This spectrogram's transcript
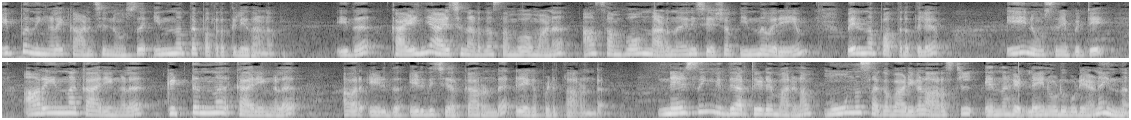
ഇപ്പൊ നിങ്ങളെ കാണിച്ച ന്യൂസ് ഇന്നത്തെ പത്രത്തിലേതാണ്. ഇത് കഴിഞ്ഞ ആഴ്ച നടന്ന സംഭവമാണ്. ആ സംഭവം നടന്നതിന് ശേഷം ഇന്ന് വരെയും വരുന്ന പത്രത്തിൽ ഈ ന്യൂസിനെ പറ്റി അറിയുന്ന കാര്യങ്ങൾ കിട്ടുന്ന കാര്യങ്ങൾ അവർ എഴുത എഴുതി ചേർക്കാറുണ്ട് രേഖപ്പെടുത്താറുണ്ട്. നഴ്സിംഗ് വിദ്യാർത്ഥിയുടെ മരണം മൂന്ന് സഹപാഠികൾ അറസ്റ്റിൽ എന്ന ഹെഡ്ലൈനോടുകൂടിയാണ് ഇന്ന്.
